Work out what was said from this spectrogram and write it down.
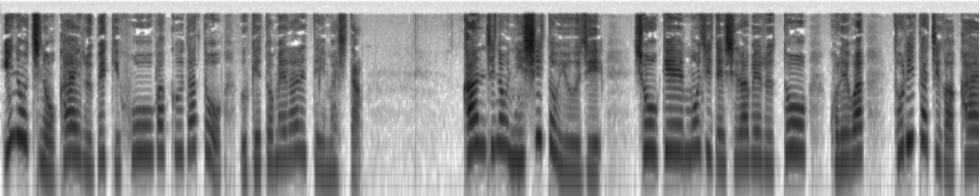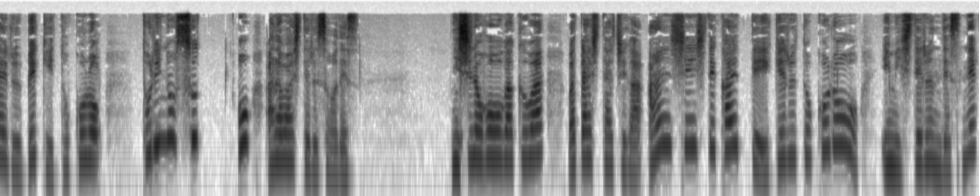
命の帰るべき方角だと受け止められていました。漢字の西という字、象形文字で調べると、これは鳥たちが帰るべきところ、鳥の巣を表しているそうです。西の方角は私たちが安心して帰っていけるところを意味してるんですね。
